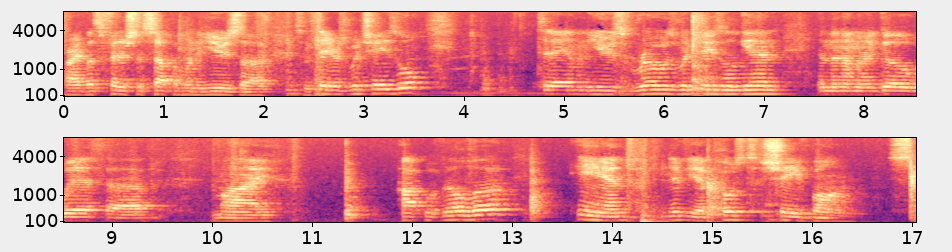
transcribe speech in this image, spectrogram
all right, let's finish this up. I'm going to use uh, some Thayer's Witch Hazel. Today I'm going to use Rose Witch Hazel again, and then I'm going to go with uh, my Aqua Velva and Nivea Post Shave Balm. So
